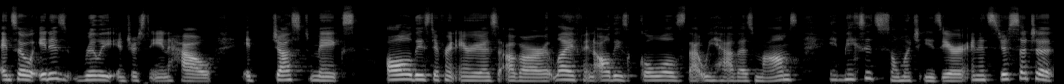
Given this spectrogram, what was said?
And so it is really interesting how it just makes all these different areas of our life and all these goals that we have as moms, it makes it so much easier. And it's just such a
